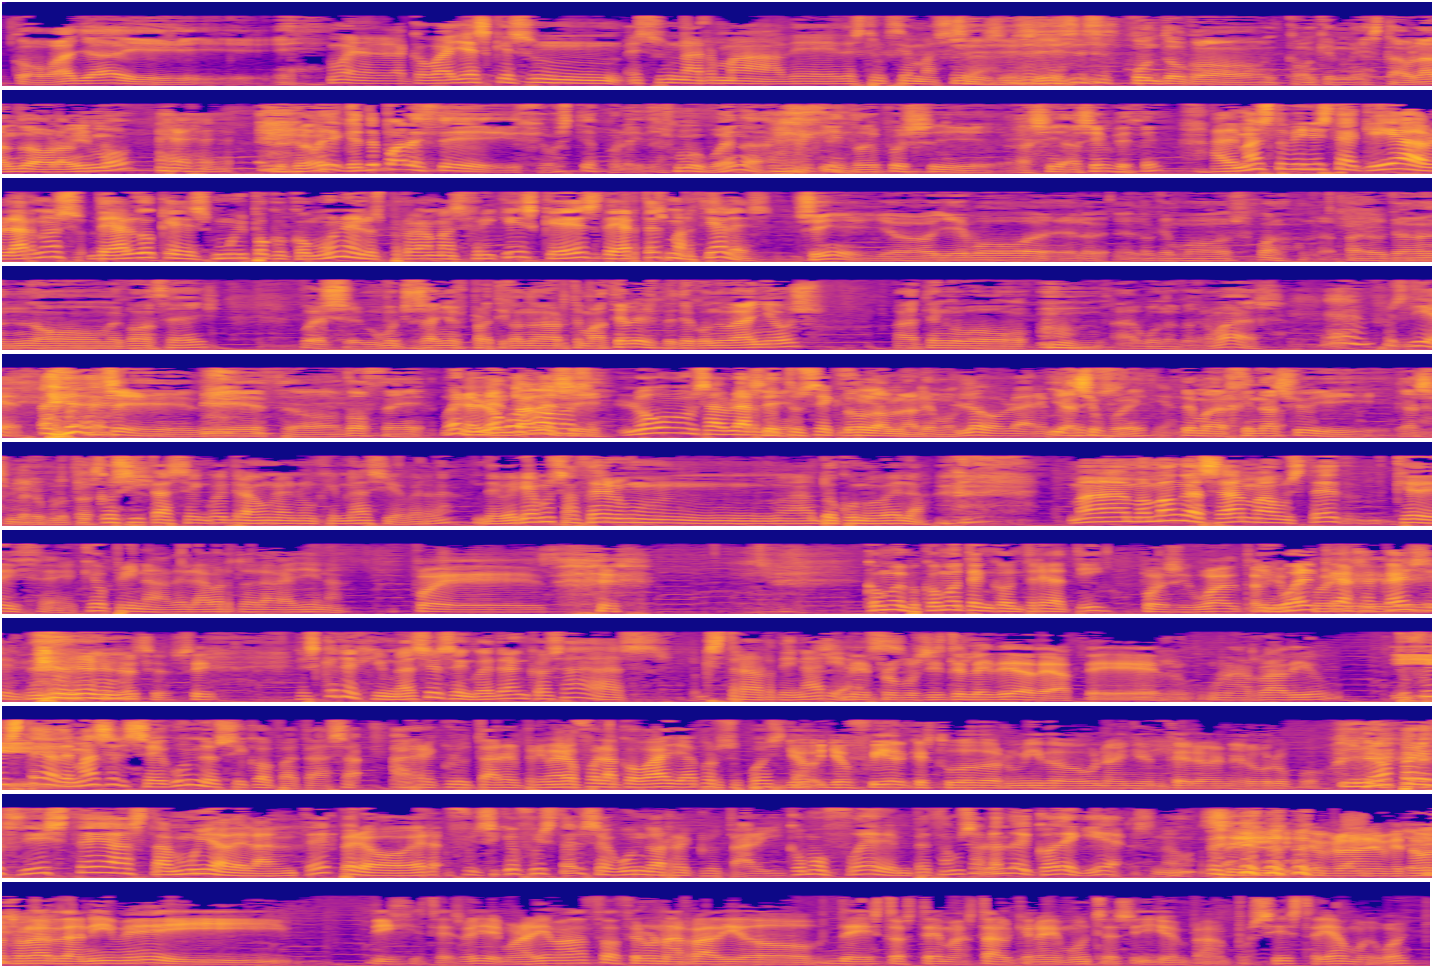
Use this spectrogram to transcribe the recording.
Cobaya y... Bueno, la cobaya es que es un, es un arma de destrucción masiva. Sí, sí, sí. Junto con, con quien me está hablando ahora mismo. Me dijeron, oye, ¿qué te parece? Y dije, hostia, pues la idea es muy buena. Y entonces, pues sí, así, así empecé. Además, tú viniste aquí a hablarnos de algo que es muy poco común en los programas frikis, que es de artes marciales. Sí, yo llevo eh, lo, lo que hemos, bueno, para los que no me conocéis, pues muchos años practicando artes marciales, empecé con nueve años, ahora tengo alguno que otro más. Eh, pues 10. Sí, 10 o 12. Bueno, luego vamos, sí. luego vamos a hablar de Sí, tu sección. Luego lo hablaremos. Luego hablaremos Y de así fue, sección. tema del gimnasio y así me ¿Qué reclutaste. cositas se encuentra uno en un gimnasio, verdad? Deberíamos hacer un- una docunovela. Ma- Momonga Sama, ¿usted qué dice? ¿Qué opina del aborto de la gallina? Pues. ¿Cómo, cómo te encontré a ti? Pues igual, también. Igual fue que a gimnasio, sí. Es que en el gimnasio se encuentran cosas extraordinarias. Me propusiste la idea de hacer una radio. Tú Y fuiste además el segundo psicópata a, reclutar. El primero fue la cobaya, por supuesto. Yo, yo fui el que estuvo dormido un año entero en el grupo. Y no apareciste hasta muy adelante, pero era- sí que fuiste el segundo a reclutar. ¿Y cómo fue? Empezamos hablando de Code Geass, ¿no? Sí, en plan, empezamos a hablar de anime y dijiste, oye, molaría mazo hacer una radio de estos temas, tal, que no hay muchas. Y yo, en plan, pues sí, estaría muy guay.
